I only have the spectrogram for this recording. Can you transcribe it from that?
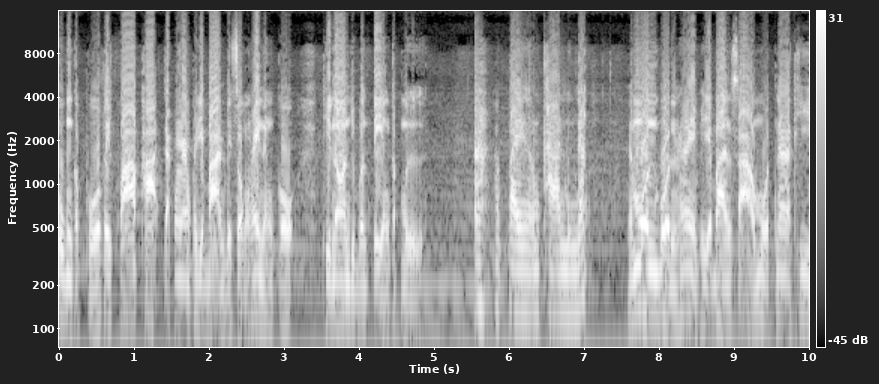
กุมกับผัวไปคว้าพระจากนางพยาบาลไปส่งให้หนังโกะที่นอนอยู่บนเตียงกับมือ อะเอาไปรำคาญมึงนักน้ำมนต์บ่นให้พยาบาลสาวหมดหน้าที่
